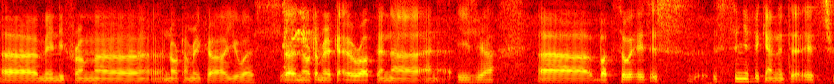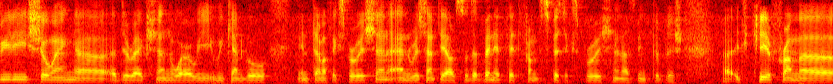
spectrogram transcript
uh, mainly from uh, North America, US, uh, North America, Europe, and, uh, and Asia. but so it is significant. It, it's really showing a direction where we, we can go in terms of exploration, and recently also the benefit from space exploration has been published. Uh, it's clear from uh,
